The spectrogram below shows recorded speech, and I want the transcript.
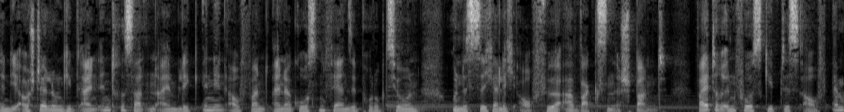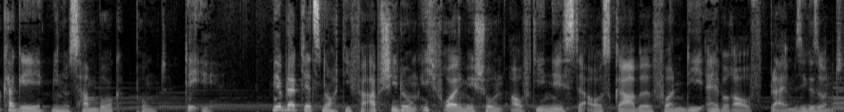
denn die Ausstellung gibt einen interessanten Einblick in den Aufwand einer großen Fernsehproduktion und ist sicherlich auch für Erwachsene spannend. Weitere Infos gibt es auf mkg-hamburg.de. Mir bleibt jetzt noch die Verabschiedung. Ich freue mich schon auf die nächste Ausgabe von Die Elbe rauf. Bleiben Sie gesund.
